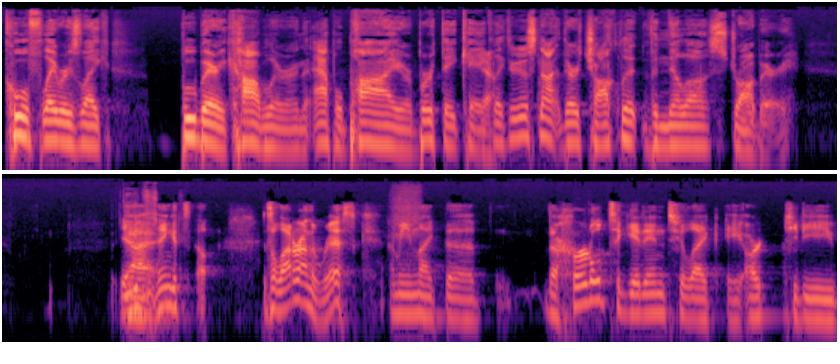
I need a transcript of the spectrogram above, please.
cool flavors like blueberry cobbler and apple pie or birthday cake. Yeah. Like they're just not. They're chocolate, vanilla, strawberry. Yeah, I think it's it's a lot around the risk. I mean, like the the hurdle to get into like a RTD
